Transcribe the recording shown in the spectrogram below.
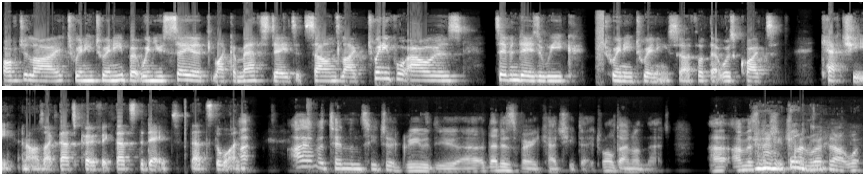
of July, 2020. But when you say it like a math date, it sounds like 24 hours, seven days a week, 2020. So I thought that was quite catchy. And I was like, that's perfect. That's the date. That's the one. I, I have a tendency to agree with you. Uh, that is a very catchy date. Well done on that. Uh, I must actually try and work it out.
